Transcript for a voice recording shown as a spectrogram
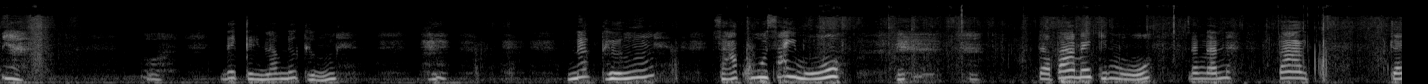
เนี่ยโอ้ได้กลิ่นแล้วนึกถึง นึกถึงสาคูไส้หมู แต่ป้าไม่กินหมู ดังนั้น ป้าจะ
